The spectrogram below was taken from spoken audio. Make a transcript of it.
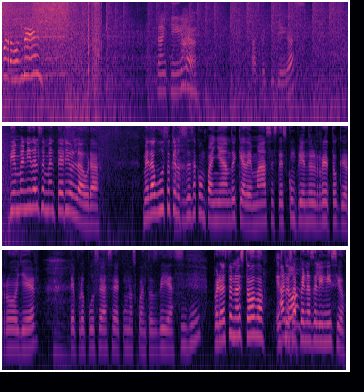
Para dónde es! Tranquila. Hasta aquí llegas. Bienvenida al cementerio, Laura. Me da gusto que nos estés acompañando y que además estés cumpliendo el reto que Roger te propuse hace unos cuantos días. Pero esto no es todo. Esto es ¿no? apenas el inicio.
